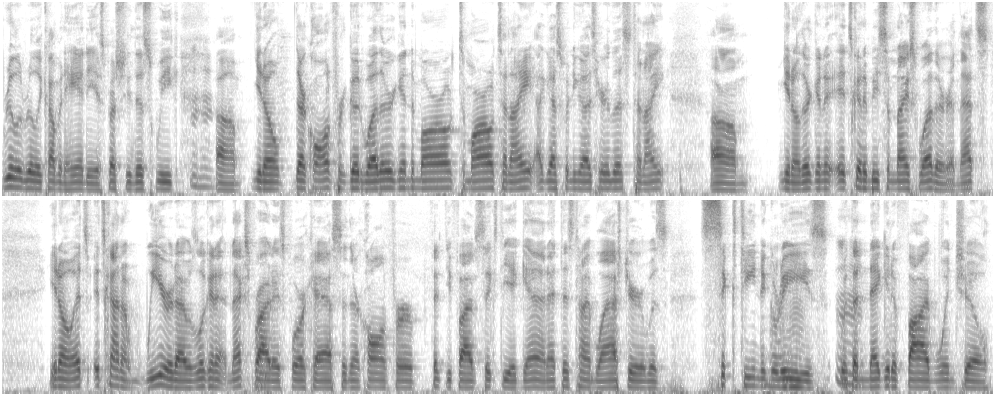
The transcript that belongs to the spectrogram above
really, really come in handy, especially this week. Um, you know, they're calling for good weather again tomorrow, tomorrow, tonight. I guess when you guys hear this tonight, um, you know, they're gonna, it's gonna be some nice weather, and that's you know, it's it's kind of weird. I was looking at next Friday's forecast, and they're calling for 55, 60 again. At this time last year, it was 16 degrees with a negative five wind chill,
